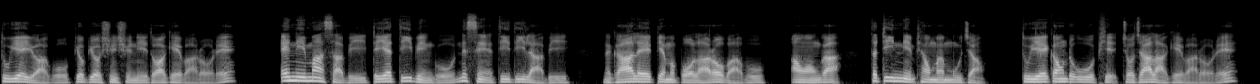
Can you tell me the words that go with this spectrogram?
သူ့ရဲ့ရွာကိုပျော်ပျော်ရွှင်ရွှင်နေသွားခဲ့ပါတော့တယ်။အဲနေမှစပြီးတရက်တီးပင်ကိုနှစ်စဉ်အတီးတီးလာပြီးငကားလည်းပြန်မပေါ်လာတော့ပါဘူး။အောင်အောင်ကတတိနှင့်ဖြောင်းမှတ်မှုကြောင့်သူရဲကောင်းတဦးအဖြစ်ကြော်ကြားလာခဲ့ပါတော့တယ်။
